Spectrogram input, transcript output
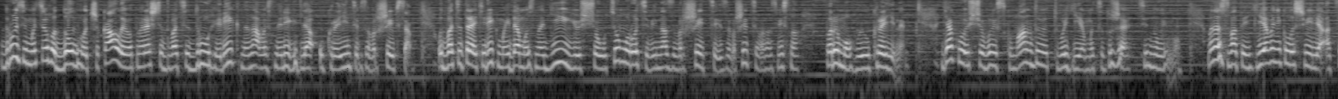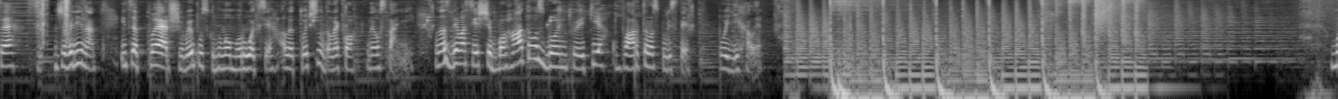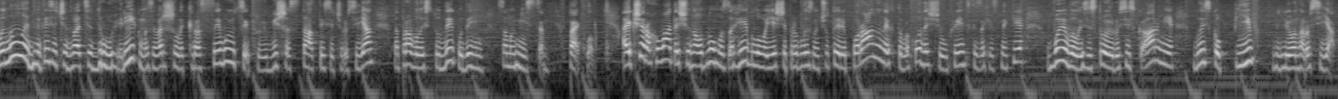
Друзі, ми цього довго чекали. і От нарешті 22-й рік, ненависний рік для українців, завершився. У 23-й рік ми йдемо з надією, що у цьому році війна завершиться, і завершиться вона, звісно, перемогою України. Дякую, що ви з командою твоє. Ми це дуже цінуємо. Мене ж звати Єва Ніколашвілі, а це Джавеліна. І це перший випуск у новому році, але точно далеко не останній. У нас для вас є ще багато озброєнь, про які варто розповісти. Поїхали! Минулий 2022 рік ми завершили красивою цифрою. Більше 100 тисяч росіян направились туди, куди їм саме місце в пекло. А якщо рахувати, що на одного загиблого є ще приблизно 4 поранених, то виходить, що українські захисники вивели зі строю російської армії близько пів мільйона росіян.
